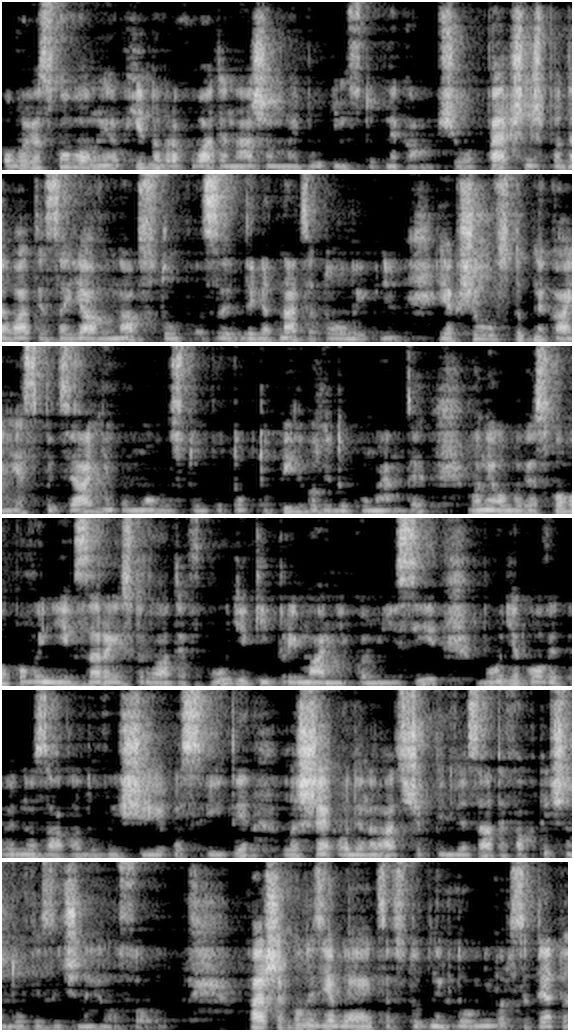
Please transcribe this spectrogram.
Обов'язково необхідно врахувати нашим майбутнім вступникам, що перш ніж подавати заяву на вступ з 19 липня, якщо у вступника є спеціальні умови вступу, тобто пільгові документи, вони обов'язково повинні їх зареєструвати в будь-якій приймальній комісії будь-якого відповідно закладу вищої освіти лише один раз, щоб підв'язати фактично до фізичної особи. Перше, коли з'являється вступник до університету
